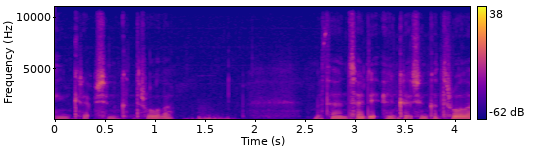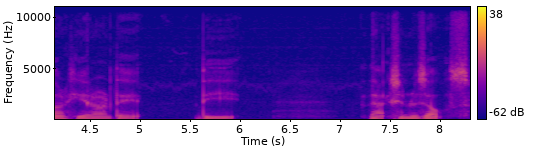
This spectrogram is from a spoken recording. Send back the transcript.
encryption controller. Within inside the encryption controller here are the the the action results.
